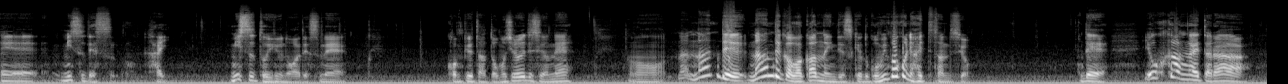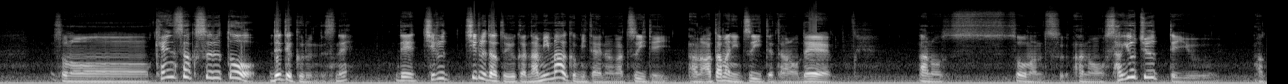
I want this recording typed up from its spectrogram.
えー、ミスです。はい。ミスというのはですね、コンピューターって面白いですよね。あの、ななんで、なんでかわかんないんですけど、ゴミ箱に入ってたんですよ。で、よく考えたら、その、検索すると出てくるんですね。で、チル、チルだというか波マークみたいなのがついて、あの、頭についてたので、あの、そうなんです。あの、作業中っていうま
